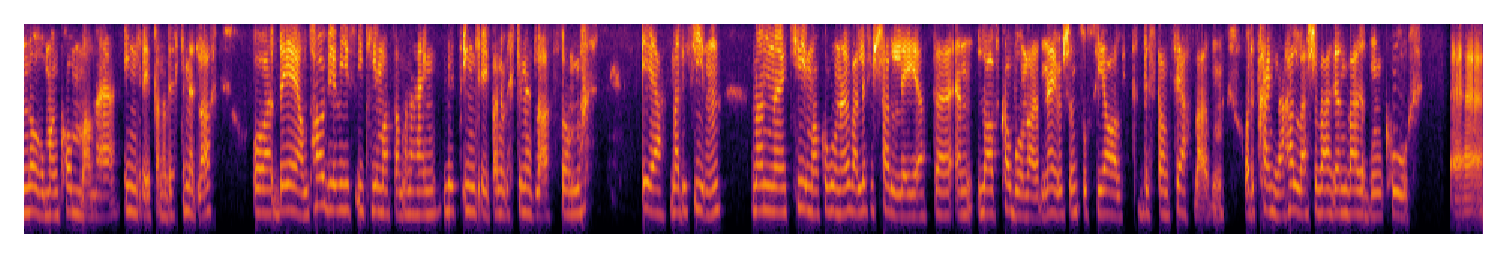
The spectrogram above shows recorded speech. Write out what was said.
når man kommer med inngripende virkemidler. Og det er antageligvis i klimasammenheng litt inngripende virkemidler som er medisinen. Men eh, klima og korona er jo veldig forskjellig i at eh, en lavkarbonverden er jo ikke en sosialt distansert verden. Og det trenger heller ikke være en verden hvor eh,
